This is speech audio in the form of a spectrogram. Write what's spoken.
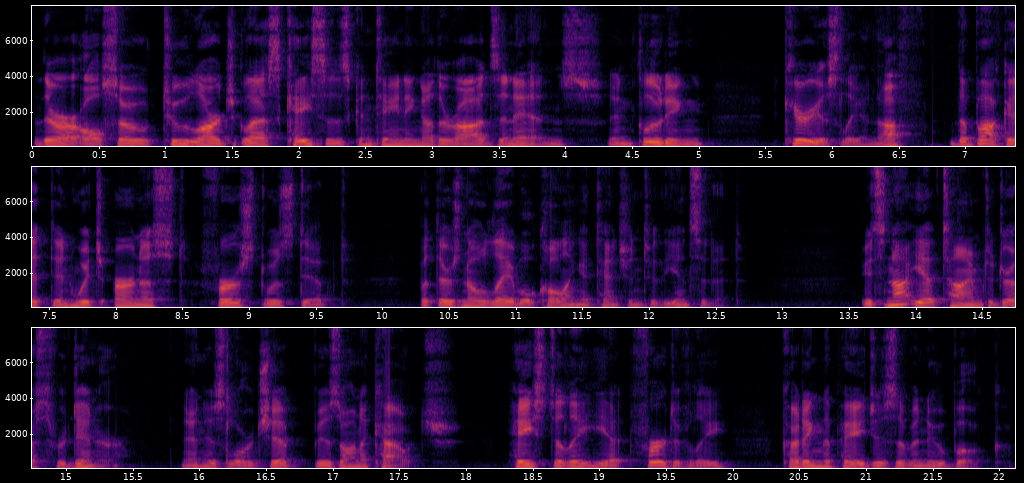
There are also two large glass cases containing other odds and ends, including, curiously enough, the bucket in which Ernest first was dipped, but there's no label calling attention to the incident. It's not yet time to dress for dinner, and his lordship is on a couch, hastily yet furtively cutting the pages of a new book.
